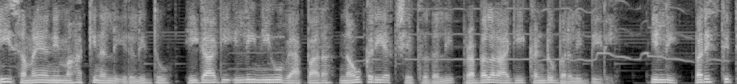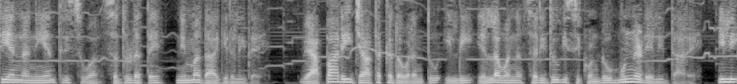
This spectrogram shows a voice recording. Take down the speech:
ಈ ಸಮಯ ನಿಮ್ಮ ಹಕ್ಕಿನಲ್ಲಿ ಇರಲಿದ್ದು, ಹೀಗಾಗಿ ಇಲ್ಲಿ ನೀವು ವ್ಯಾಪಾರ, ನೌಕರಿಯ ಕ್ಷೇತ್ರದಲ್ಲಿ ಪ್ರಬಲರಾಗಿ ಕಂಡು ಬರಲಿದ್ದೀರಿ ಇಲ್ಲಿ ಪರಿಸ್ಥಿತಿಯನ್ನ ನಿಯಂತ್ರಿಸುವ ಸದೃಢತೆ ನಿಮ್ಮದಾಗಿರಲಿದೆ. ವ್ಯಾಪಾರಿ ಜಾತಕದವರಂತೂ ಇಲ್ಲಿ ಎಲ್ಲವನ್ನ ಸರಿದೂಗಿಸಿಕೊಂಡು ಮುನ್ನಡೆಯಲಿದ್ದಾರೆ. ಇಲ್ಲಿ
